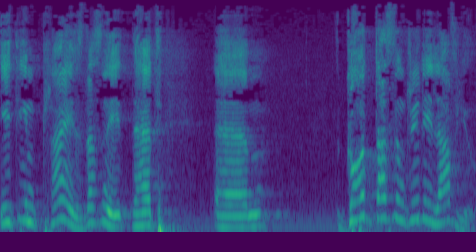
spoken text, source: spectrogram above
it implies, doesn't it, that um, God doesn't really love you.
